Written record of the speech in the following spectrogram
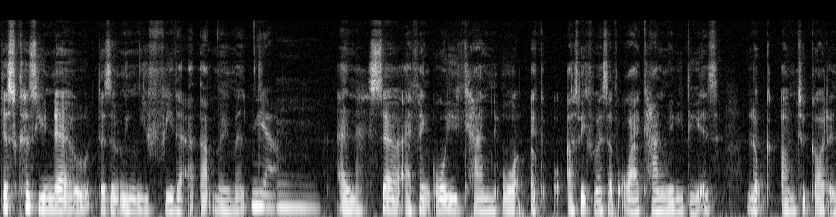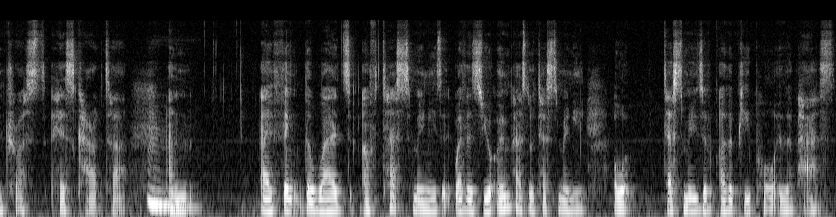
just because you know doesn't mean you feel it at that moment. Yeah. Mm. And so I think all you can, or I speak for myself, all I can really do is look unto God and trust His character. Mm. And I think the words of testimonies, whether it's your own personal testimony or testimonies of other people in the past,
